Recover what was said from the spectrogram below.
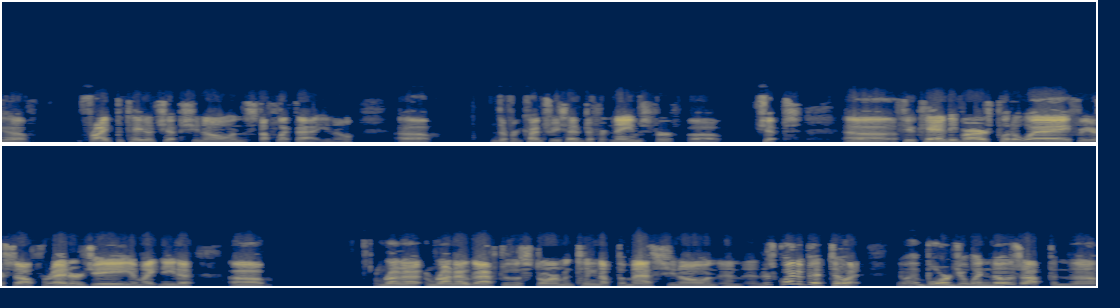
uh, fried potato chips, you know, and stuff like that, you know. Uh, different countries have different names for uh, chips. Uh, a few candy bars put away for yourself for energy. You might need a uh, run out, run out after the storm and clean up the mess, you know, and, and, and there's quite a bit to it. You know, board your windows up, and uh,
